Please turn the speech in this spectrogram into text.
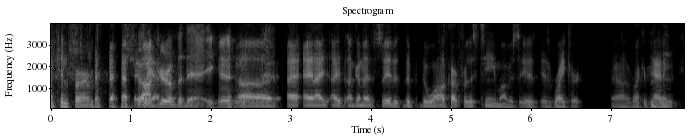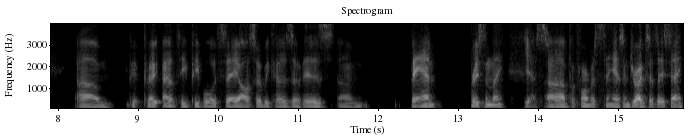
and confirm. Oh, yeah. Of the day. uh, I- and I, I I'm gonna say that the, the wild card for this team obviously is, is Riekert, uh, Riekert Hattingh. Um, I don't think people would say also because of his um ban recently, yes. uh, performance enhancing drugs, as they say.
